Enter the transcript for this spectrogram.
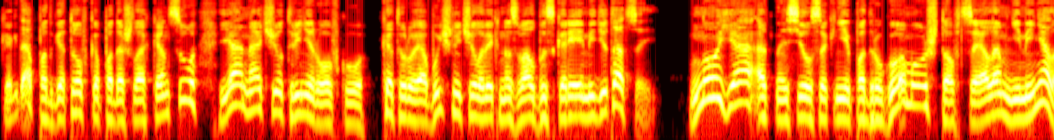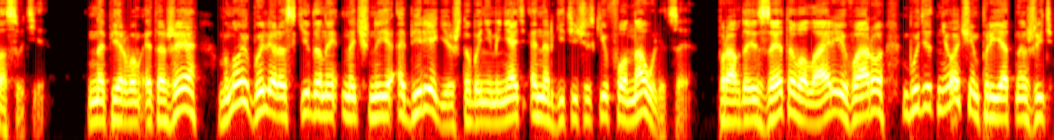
Когда подготовка подошла к концу, я начал тренировку, которую обычный человек назвал бы скорее медитацией. Но я относился к ней по-другому, что в целом не меняло сути. На первом этаже мной были раскиданы ночные обереги, чтобы не менять энергетический фон на улице. Правда, из-за этого Ларри и Вару будет не очень приятно жить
